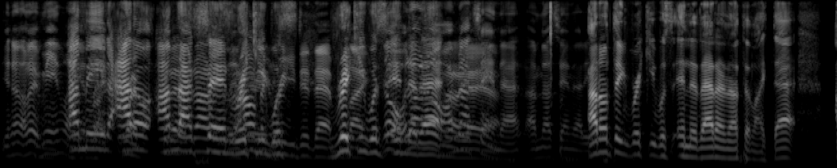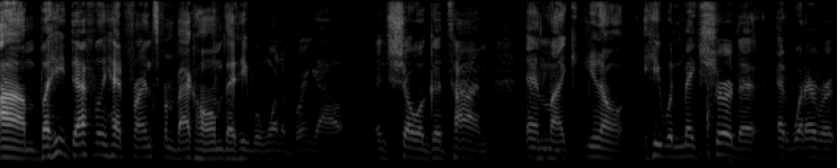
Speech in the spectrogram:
You know what I mean? I Like, it's mean, like- I don't. I'm not saying Ricky was. Ricky did that, Ricky was no, into no, that. I'm not yeah, saying yeah. that. I'm not saying that. I don't think Ricky was into that or nothing like that. Um, but he definitely had friends from back home that he would want to bring out and show a good time. And Mm-hmm. like you know, he would make sure that at whatever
